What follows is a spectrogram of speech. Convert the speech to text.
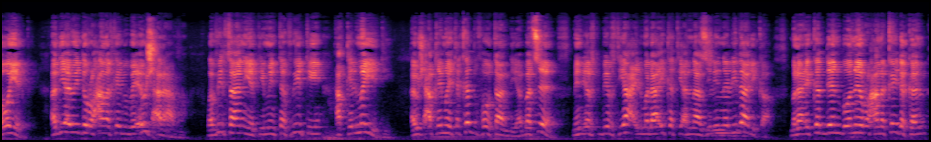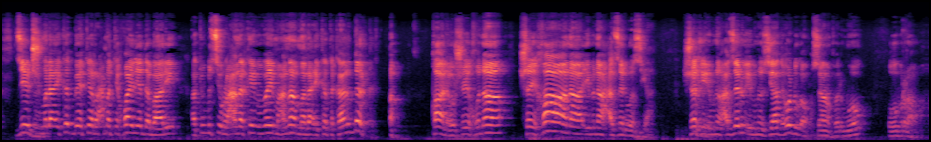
أو يك أدي أبي روحانا كيف بيعوش حرامها وفي الثانية من تفويت حق الميت. أوش حق ما يتكد فوتان دي. بس من ارت- بارتياع الملائكة النازلين لذلك. ملائكة دين بوني روحانا كيدا كان زي ملائكة بيت الرحمة خوالي دباري. أتو بسي روحانا كيف بي؟ معناه ملائكة كان درك. قاله شيخنا شيخانا ابن حزر وزياد. شيخ ابن حزر وابن زياد هو دوغا قسام فرمو وبراوة.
